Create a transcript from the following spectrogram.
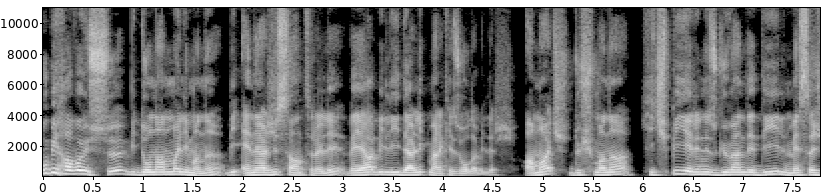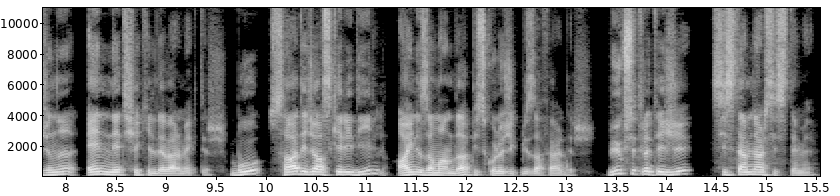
Bu bir hava üssü, bir donanma limanı, bir enerji santrali veya bir liderlik merkezi olabilir. Amaç düşmana hiçbir yeriniz güvende değil mesajını en net şekilde vermektir. Bu sadece askeri değil, aynı zamanda psikolojik bir zaferdir. Büyük strateji sistemler sistemi.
